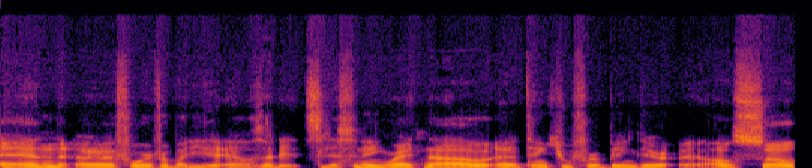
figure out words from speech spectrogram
And uh, for everybody else that is listening right now, uh, thank you for being there uh, also.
